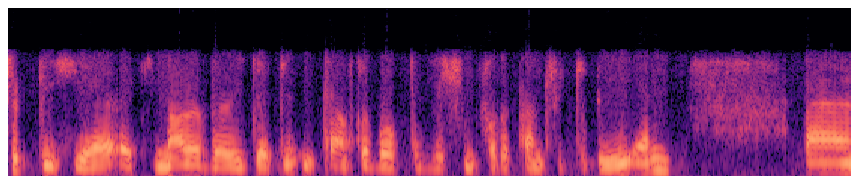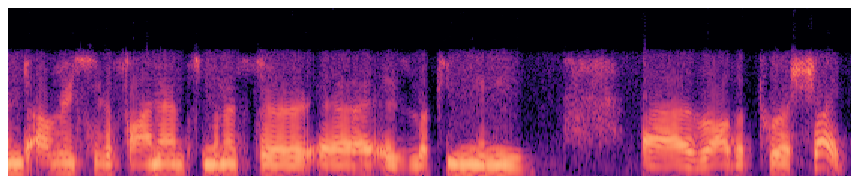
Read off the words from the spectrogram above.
should be here. It's not a very good and comfortable position for the country to be in. And obviously, the finance minister uh, is looking in uh, rather poor shape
